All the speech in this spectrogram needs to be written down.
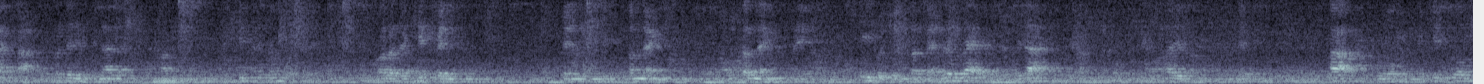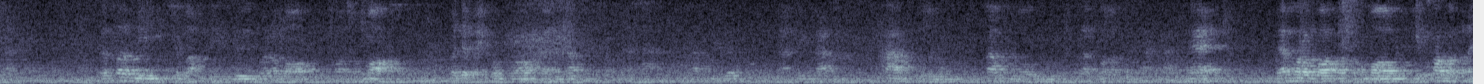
ต่างๆ ก็จะอยู่ที่นั่นแหละนะครับคิดให้ทั้งหมดเลยว่าเราจะคิดเป็นเป็นตำแหน่งสองตำแหน่งในที่ประชุมตั้งแต่เริ่มแรกเลยไม่ได้นะครับขอให้เป็น ภาพรวมคิดร่วมกัน แล้วก็มีฉบับหนึ่งคือพรบอสมก็จะไปพร้อมๆกันนะครับในสัปดาห์หน้านะครับในเรื่องของการที่รับภาพรวมภาพรวมบุคลากรทางการแพทย์และพรบอสมเกี่ยวข้องกับอะไร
